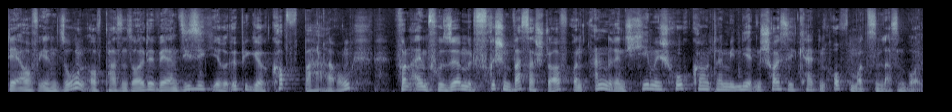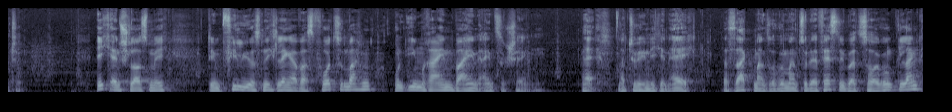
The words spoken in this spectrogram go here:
der auf ihren Sohn aufpassen sollte, während sie sich ihre üppige Kopfbehaarung von einem Friseur mit frischem Wasserstoff und anderen chemisch hochkontaminierten Scheußlichkeiten aufmotzen lassen wollte. Ich entschloss mich, dem Filius nicht länger was vorzumachen und ihm rein Wein einzuschenken. Nee, natürlich nicht in echt. Das sagt man so, wenn man zu der festen Überzeugung gelangt,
